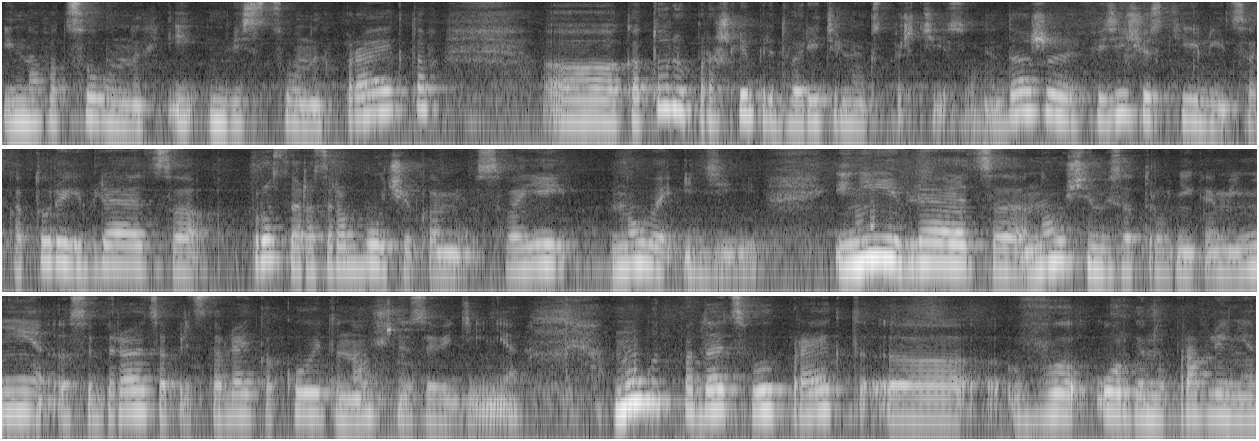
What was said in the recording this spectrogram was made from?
инновационных и инвестиционных проектов, которые прошли предварительную экспертизу. Даже физические лица, которые являются просто разработчиками своей новой идеи и не являются научными сотрудниками, не собираются представлять какое-то научное заведение, могут подать свой проект в орган управления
